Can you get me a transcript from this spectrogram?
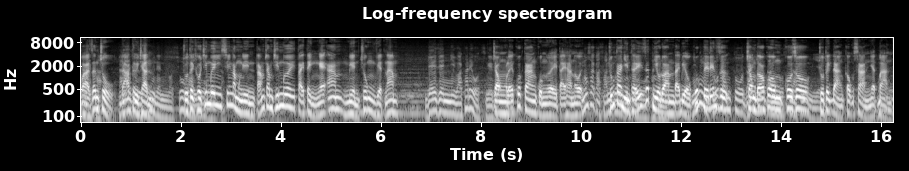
và dân chủ đã từ trần. Chủ tịch Hồ Chí Minh sinh năm 1890 tại tỉnh Nghệ An, miền Trung Việt Nam. Trong lễ quốc tang của người tại Hà Nội, chúng ta nhìn thấy rất nhiều đoàn đại biểu quốc tế đến dự, trong đó có ông Kozo, Chủ tịch Đảng Cộng sản Nhật Bản.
